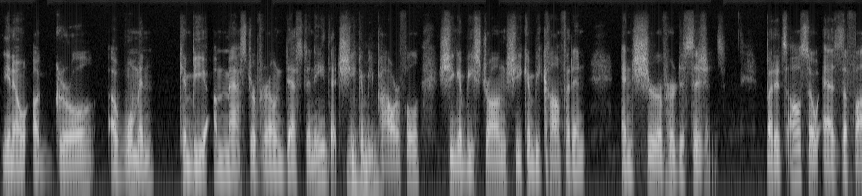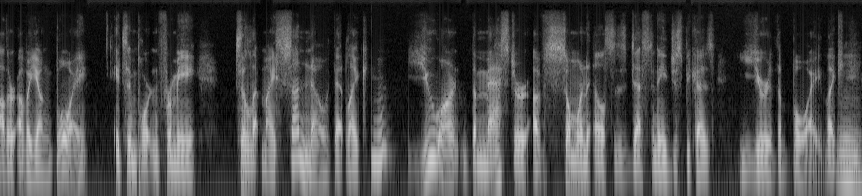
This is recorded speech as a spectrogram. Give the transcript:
you know a girl, a woman can be a master of her own destiny, that she can be powerful, she can be strong, she can be confident and sure of her decisions. But it's also as the father of a young boy, it's important for me to let my son know that like you aren't the master of someone else's destiny just because you're the boy. Like Mm.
